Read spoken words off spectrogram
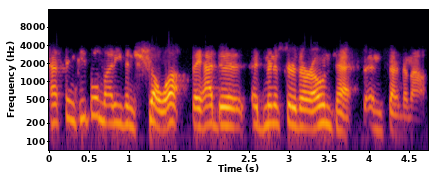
testing people not even show up; they had to administer their own tests and send them out.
